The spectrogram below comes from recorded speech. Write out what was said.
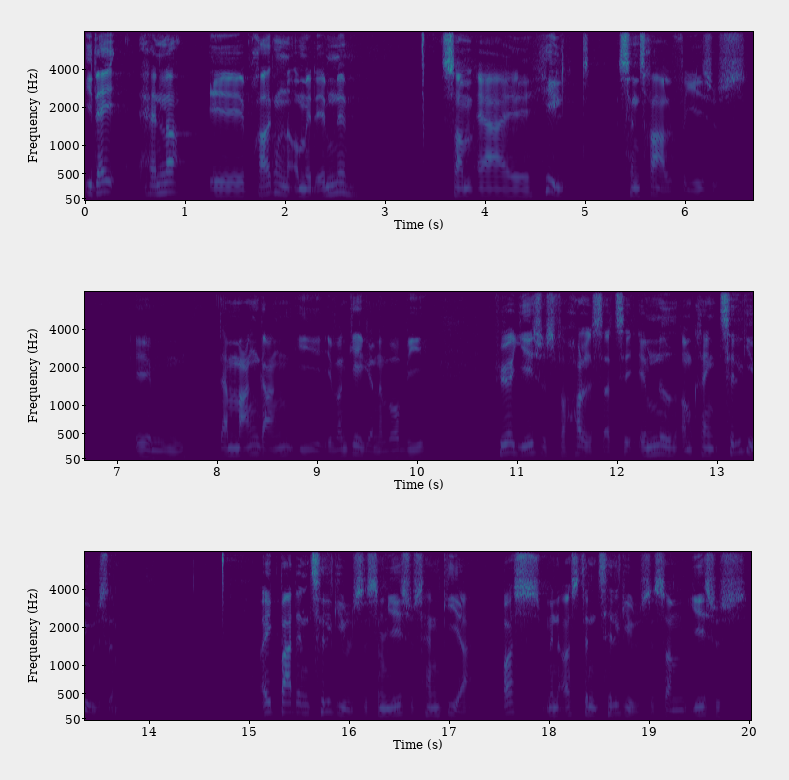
I dag handler øh, prædiken om et emne, som er øh, helt centralt for Jesus. Øhm, der er mange gange i evangelierne, hvor vi hører Jesus forholde sig til emnet omkring tilgivelse. Og ikke bare den tilgivelse, som Jesus han giver os, men også den tilgivelse, som Jesus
